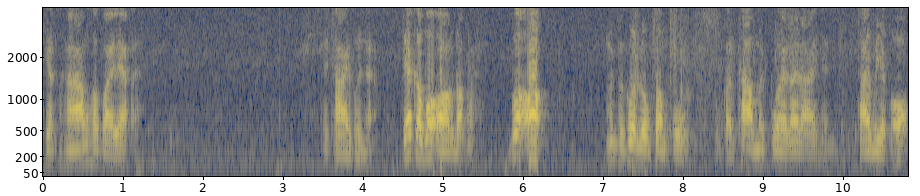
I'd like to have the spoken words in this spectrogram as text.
แค่หามเข้าไปแล้วไปทายเพิ่นอะแต่ก็บ่ออกดอกล่ะ บ่าออก มันเป็นคนโรคท้องผูกขันข้าวมันป่วยหลายๆเนี่ยทายไม่อยากออก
